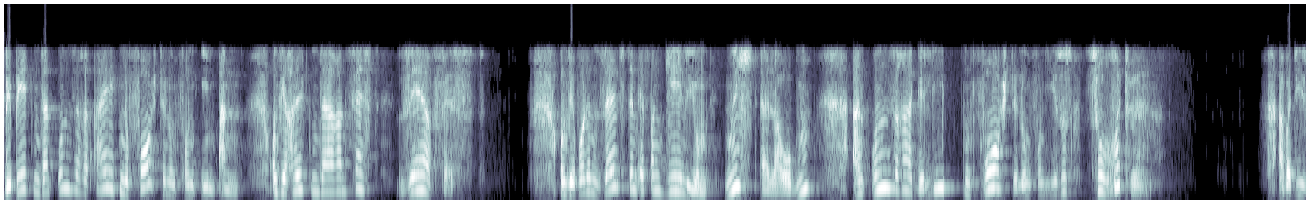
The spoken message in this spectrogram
Wir beten dann unsere eigene Vorstellung von ihm an und wir halten daran fest, sehr fest. Und wir wollen selbst dem Evangelium nicht erlauben, an unserer geliebten Vorstellung von Jesus zu rütteln. Aber die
